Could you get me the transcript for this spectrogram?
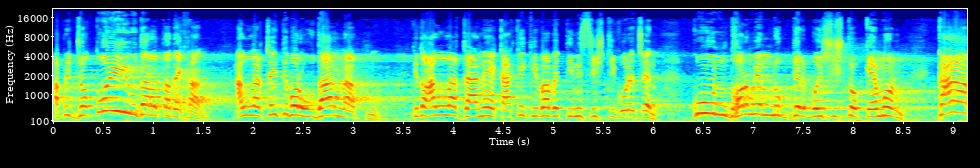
আপনি যতই উদারতা দেখান, আল্লাহর চাইতে বড় উদার না আপনি। কিন্তু আল্লাহ জানে কাকে কীভাবে তিনি সৃষ্টি করেছেন, কোন ধর্মের লোকদের বৈশিষ্ট্য কেমন, কার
